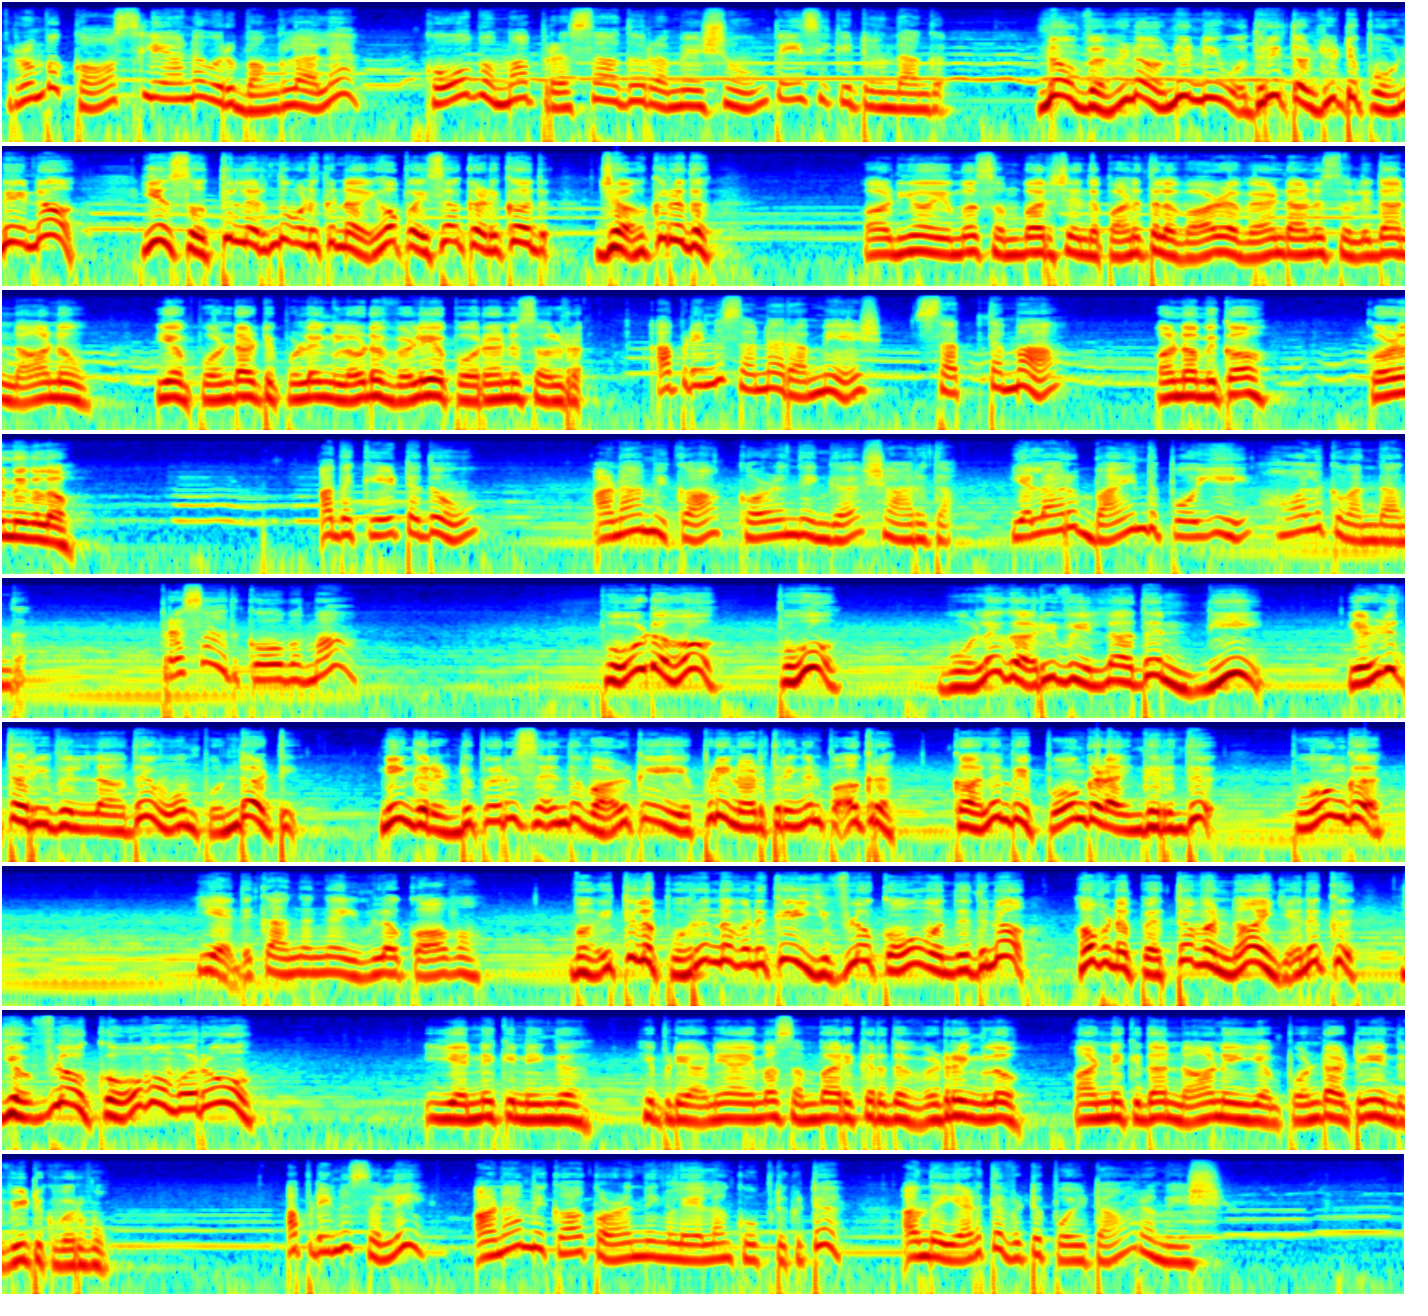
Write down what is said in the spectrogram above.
ரொம்ப காஸ்ட்லியான ஒரு பங்களால கோபமா பிரசாதும் ரமேஷும் பேசிக்கிட்டு இருந்தாங்க. நான் வேணான்னு நீ உதறி தள்ளிட்டு போனேனா என் சொத்துல இருந்து உனக்கு நயா பைசா கிடைக்காது. ஜாக்கிரதை. அநியாயமா சம்பாரிச்ச இந்த பணத்துல வாழ வேண்டான்னு சொல்லிதான் நானும் என் பொண்டாட்டி பிள்ளைங்களோட வெளியே போறேன்னு சொல்றேன். அப்படின்னு சொன்ன ரமேஷ் சத்தமா அனாமிகா குழந்தைங்களா? அதை கேட்டதும் அனாமிகா குழந்தைங்க சாரதா எல்லாரும் பயந்து போய் ஹாலுக்கு வந்தாங்க. பிரசாத் கோபமா போடா போ. உலக அறிவு இல்லாத நீ எழுத்தறிவு இல்லாத உன் பொண்டாட்டி. நீங்க ரெண்டு பேரும் சேர்ந்து வாழ்க்கையை எப்படி நடத்துறீங்கன்னு பாக்குறேன் கிளம்பி போங்கடா இங்கிருந்து. போங்க. எதுக்கு அங்கங்க இவ்ளோ கோவம்? வயித்துல பிறந்தவனுக்கே இவ்ளோ கோவம் வந்ததுன்னா அவனை பெத்தவன்னா எனக்கு எவ்ளோ கோவம் வரும்? என்னைக்கு நீங்க இப்படி அநியாயமா சம்பாதிக்கிறத விடுறீங்களோ அன்னைக்கு தான் நானும் என் பொண்டாட்டியும் இந்த வீட்டுக்கு வருவோம். அப்படின்னு சொல்லி அனாமிகா குழந்தைங்களையெல்லாம் கூப்பிட்டுக்கிட்டு அந்த இடத்த விட்டு போயிட்டான் ரமேஷ்.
